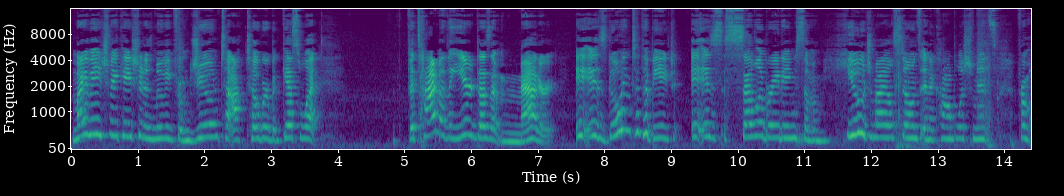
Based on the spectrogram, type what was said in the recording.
My beach vacation is moving from June to October, but guess what? The time of the year doesn't matter. It is going to the beach. It is celebrating some huge milestones and accomplishments from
